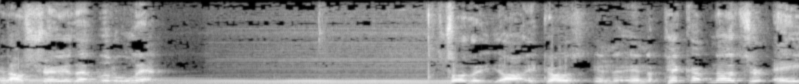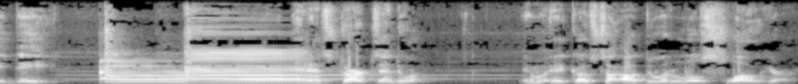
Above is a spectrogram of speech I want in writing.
And I'll show you that little lick. So that uh, it goes in the in the pickup notes are A D, and it starts into it. And it goes. I'll do it a little slow here.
